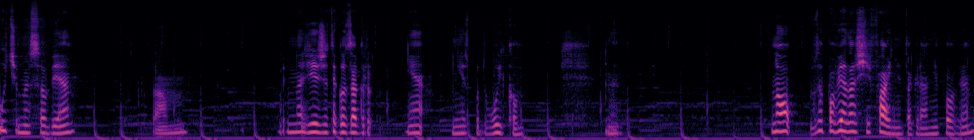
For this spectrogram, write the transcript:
Pójdźmy sobie tam. Mam nadzieję, że tego zagro... Nie, nie jest podwójką. No, zapowiada się fajnie ta gra, nie powiem.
